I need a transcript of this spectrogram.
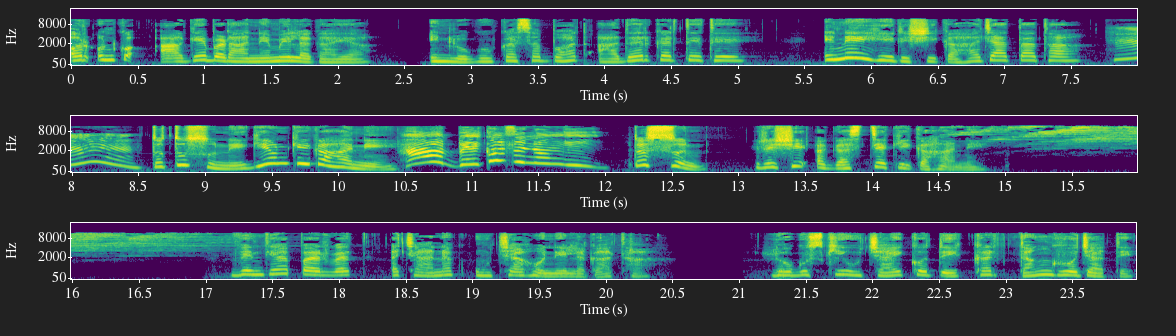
और उनको आगे बढ़ाने में लगाया। इन लोगों का सब बहुत आदर करते थे। इन्हें ही ऋषि कहा जाता था। हम्म। तो तू सुनेगी उनकी कहानी? हाँ बिल्कुल सुनूँगी। तो सुन ऋषि अगस्त्य की कहानी। विंध्या पर्वत अचानक ऊँचा होने लगा था। लोग उसकी ऊंचाई को देखकर दंग हो जाते।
